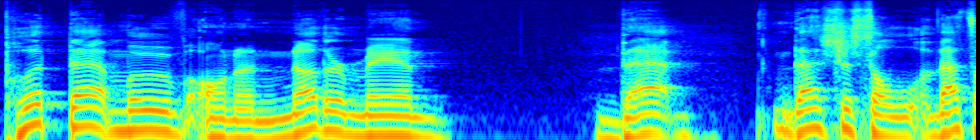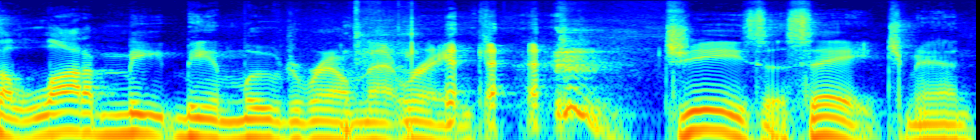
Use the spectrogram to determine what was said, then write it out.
put that move on another man, that that's just a that's a lot of meat being moved around that ring. Jesus H, man,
